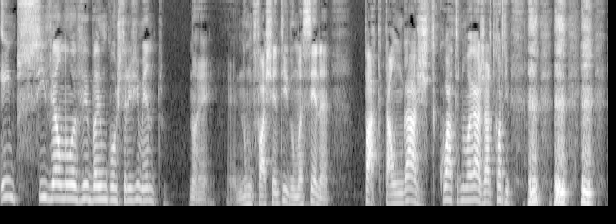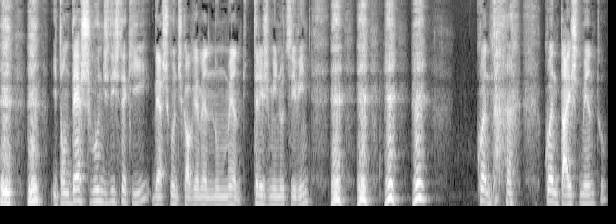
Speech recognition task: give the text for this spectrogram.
É impossível não haver bem um constrangimento. Não é? é não faz sentido uma cena. Pá, que está um gajo de 4 numa gaja hardcore, tipo. E estão 10 segundos disto aqui. 10 segundos que, obviamente, no momento, 3 minutos e 20. Quando está, quando está este momento,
